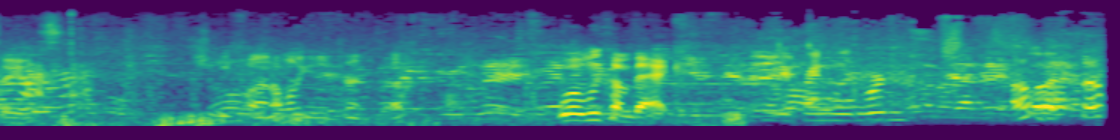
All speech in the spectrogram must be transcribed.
So yes, should be fun. I want to get a drink though. When we come back. Your friend was Jordan. Oh, what's up?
